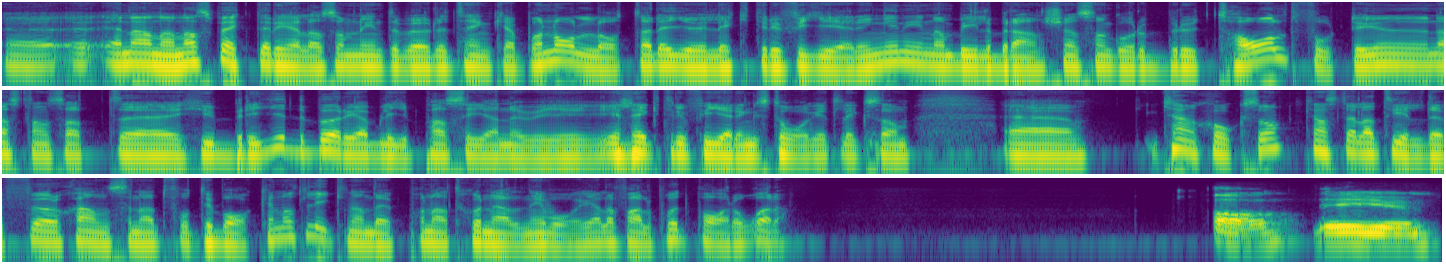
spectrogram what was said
Eh, en annan aspekt i det hela som ni inte behövde tänka på 08 det är ju elektrifieringen inom bilbranschen som går brutalt fort. Det är ju nästan så att eh, hybrid börjar bli passé nu i elektrifieringståget liksom. Eh, kanske också kan ställa till det för chansen att få tillbaka något liknande på nationell nivå, i alla fall på ett par år. Ja, det är ju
